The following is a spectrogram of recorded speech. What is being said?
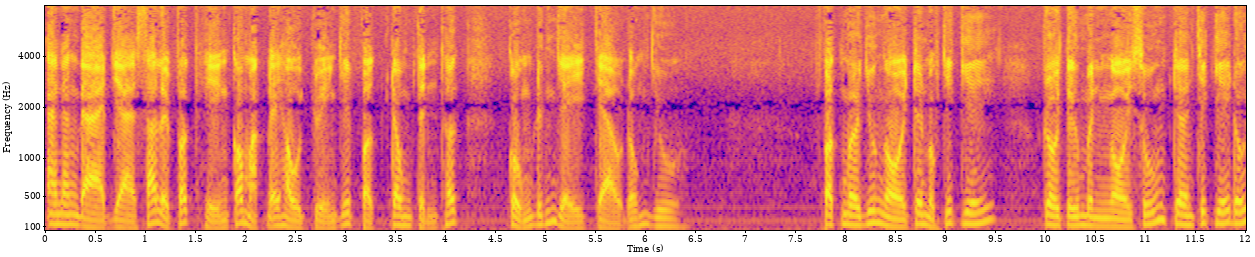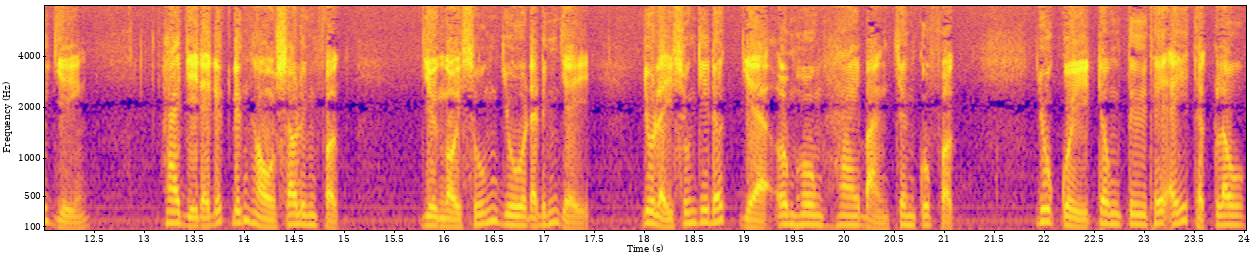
a nan đà và xá lợi phất hiện có mặt để hầu chuyện với phật trong tịnh thất, cũng đứng dậy chào đón vua. Phật mời vua ngồi trên một chiếc ghế, rồi tự mình ngồi xuống trên chiếc ghế đối diện hai vị đại đức đứng hầu sau lưng phật. Vừa ngồi xuống vua đã đứng dậy. Vua lạy xuống dưới đất và ôm hôn hai bàn chân của phật. Vua quỳ trong tư thế ấy thật lâu.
